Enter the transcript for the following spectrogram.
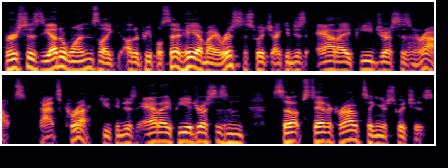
versus the other ones like other people said hey on my arista switch i can just add ip addresses and routes that's correct you can just add ip addresses and set up static routes on your switches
